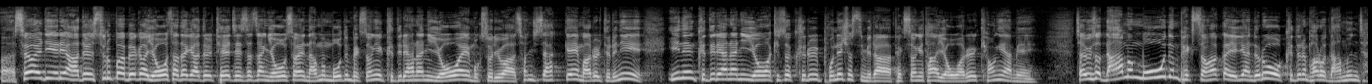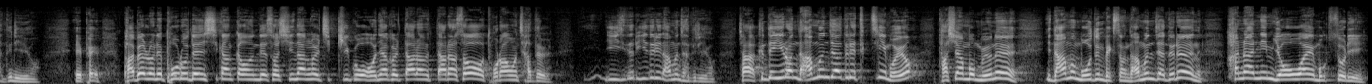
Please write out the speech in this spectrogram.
어, 스알디엘의 아들 수르바벨과 여호사닥의 아들 대제사장 여호사의 남은 모든 백성이 그들의 하나님 여호와의 목소리와 선지자 학계의 말을 들으니 이는 그들의 하나님 여호와께서 그를 보내셨습니다. 백성이 다 여호와를 경외하매. 자 여기서 남은 모든 백성 아까 얘기한 대로 그들은 바로 남은 자들이에요. 예, 바벨론의 포로된 시간 가운데서 신앙을 지키고 언약을 따라, 따라서 돌아온 자들. 이들이, 이들이 남은 자들이에요. 자, 근데 이런 남은 자들의 특징이 뭐예요? 다시 한번 보면은 이 남은 모든 백성, 남은 자들은 하나님 여호와의 목소리,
